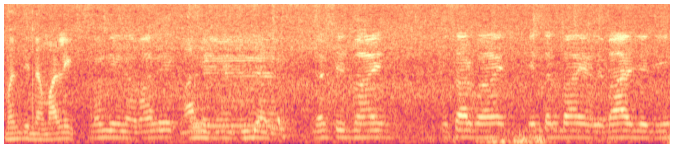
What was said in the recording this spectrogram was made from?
મંદિરના માલિક મંદિરના માલિક દર્શિતભાઈ તુષારભાઈ ચિંતનભાઈ અને બારજેજી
